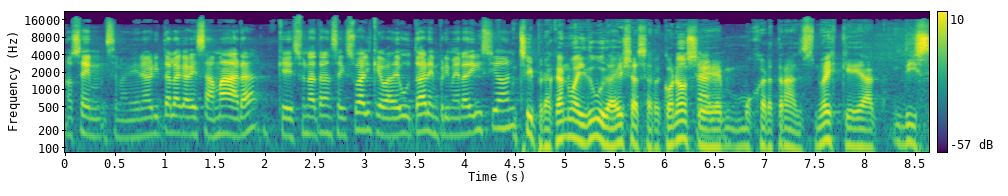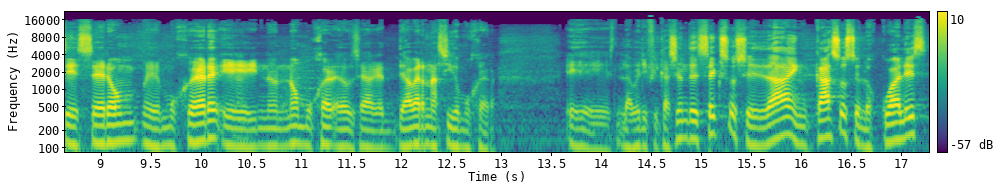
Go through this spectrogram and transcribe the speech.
no sé, se me viene ahorita a la cabeza Mara, que es una transexual que va a debutar en primera división. Sí, pero acá no hay duda, ella se reconoce mujer trans. No es que dice ser eh, mujer y no, mujer, o sea, de haber nacido mujer. Eh, la verificación del sexo se da en casos en los cuales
